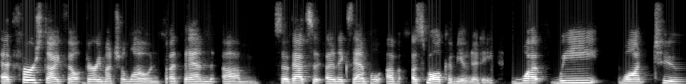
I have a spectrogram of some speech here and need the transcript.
at first, I felt very much alone, but then, um, so that's a, an example of a small community. What we want to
